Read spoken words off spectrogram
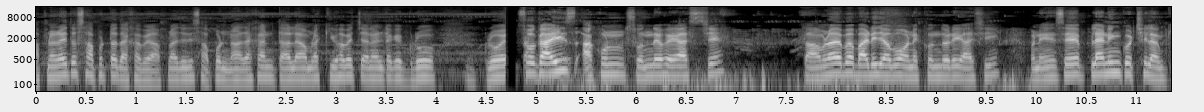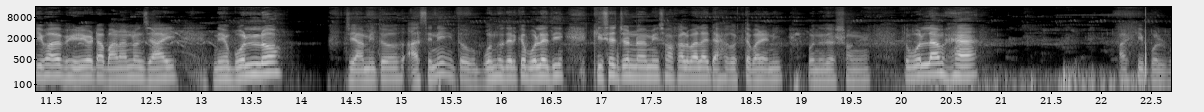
আপনারাই তো সাপোর্টটা দেখাবে আপনারা যদি সাপোর্ট না দেখান, তাহলে আমরা কীভাবে চ্যানেলটাকে গ্রো গ্রো সো গাইজ এখন সন্ধে হয়ে আসছে। তো আমরা এবার বাড়ি যাব, অনেকক্ষণ ধরেই আছি। মানে এসে প্ল্যানিং করছিলাম কীভাবে ভিডিওটা বানানো যায়। নিয়ে বলল যে, আমি তো আসিনি। তো বন্ধুদেরকে বলে দিই, কিসের জন্য আমি সকালবেলায় দেখা করতে পারিনি বন্ধুদের সঙ্গে? তো বললাম হ্যাঁ। আর কি বলব?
